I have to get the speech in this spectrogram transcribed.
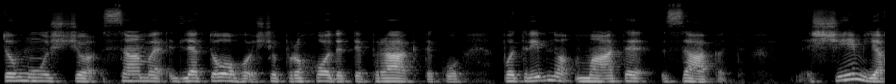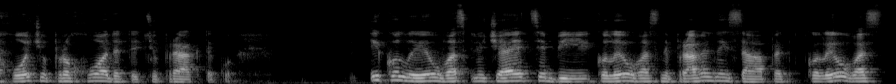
тому що саме для того, щоб проходити практику, потрібно мати запит. З чим я хочу проходити цю практику. І коли у вас включається біль, коли у вас неправильний запит, коли у вас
